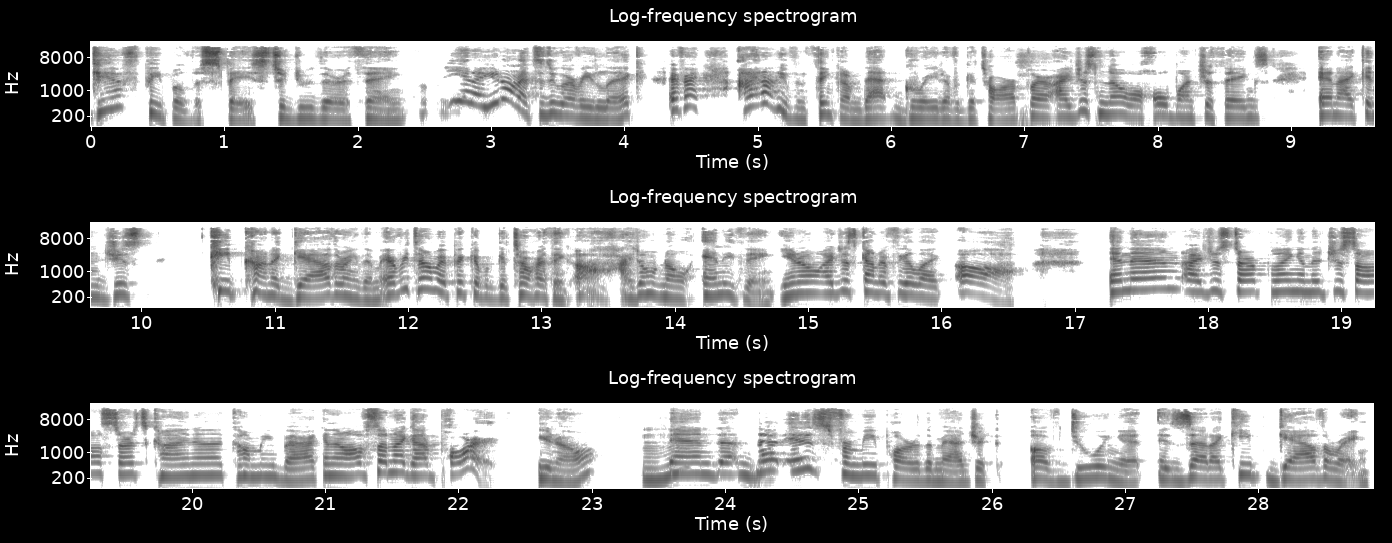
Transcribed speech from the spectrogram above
give people the space to do their thing. You know, you don't have to do every lick. In fact, I don't even think I'm that great of a guitar player. I just know a whole bunch of things and I can just keep kind of gathering them. Every time I pick up a guitar, I think, oh, I don't know anything. You know, I just kind of feel like, oh. And then I just start playing and it just all starts kind of coming back. And then all of a sudden I got a part, you know? Mhm. And um, that is for me part of the magic of doing it is that I keep gathering.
